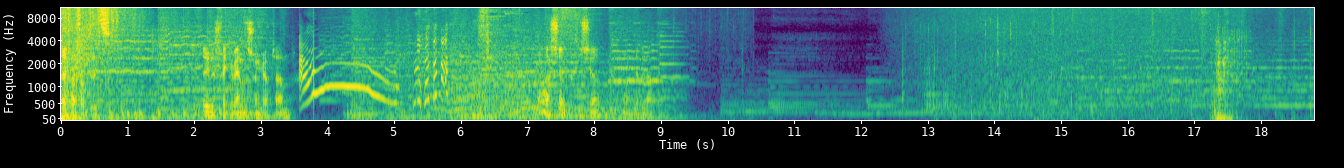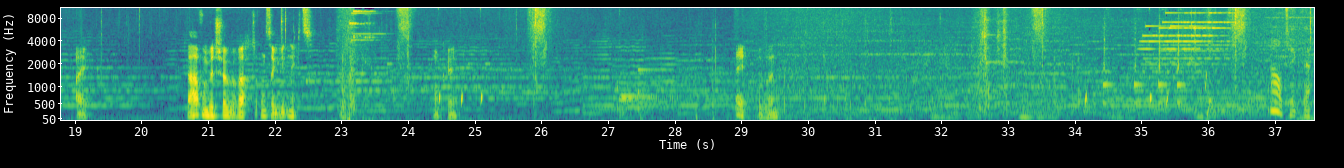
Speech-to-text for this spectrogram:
Einfach Blitz. Irgendeine Schwäche werden sie schon gehabt haben. Ah, schön, Patricia. Oh, ein Level up. Hi. Der Hafen wird schwer bewacht. Uns geht nichts. Okay. Hey, wo sind? Take that.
